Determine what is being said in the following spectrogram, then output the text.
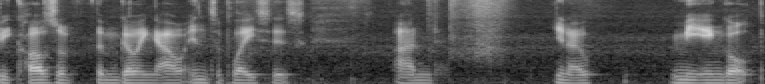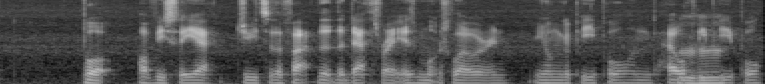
because of them going out into places and you know meeting up but obviously yeah due to the fact that the death rate is much lower in younger people and healthy Mhm. people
